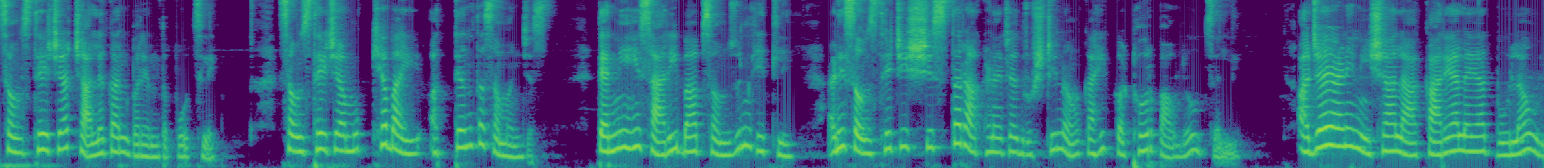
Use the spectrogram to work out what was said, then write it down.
संस्थेच्या चालकांपर्यंत पोचले. संस्थेच्या मुख्य बाई अत्यंत समंजस. त्यांनी ही सारी बाब समजून घेतली आणि संस्थेची शिस्त राखण्याच्या दृष्टीनं काही कठोर पावलं उचलली. अजय आणि निशाला कार्यालयात बोलावून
